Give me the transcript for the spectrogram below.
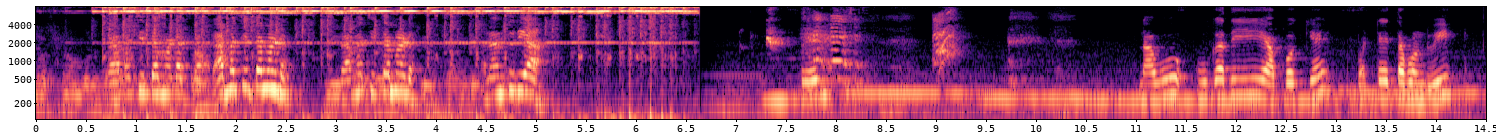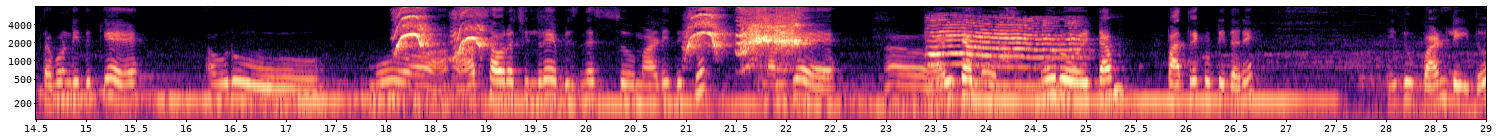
ರಾಮಚಿತ್ತ ಮಾಡಪ್ಪ ರಾಮಚಿತ್ತ ಮಾಡು ರಾಮಚಿತ್ತ ಮಾಡು ಅನಂತ ಸೂರ್ಯ ನಾವು ಉಗಾದಿ ಹಬ್ಬಕ್ಕೆ ಬಟ್ಟೆ ತಗೊಂಡ್ವಿ. ತಗೊಂಡಿದ್ದಕ್ಕೆ ಅವರು ಮೂ ಆರು ಸಾವಿರ ಚಿಲ್ಲರೆ ಬಿಸ್ನೆಸ್ ಮಾಡಿದ್ದಕ್ಕೆ ನಮಗೆ ಐಟಮ್ ಮೂರು ಐಟಮ್ ಪಾತ್ರೆ ಕೊಟ್ಟಿದ್ದಾರೆ. ಇದು ಬಾಂಡ್ಲಿ ಇದು.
